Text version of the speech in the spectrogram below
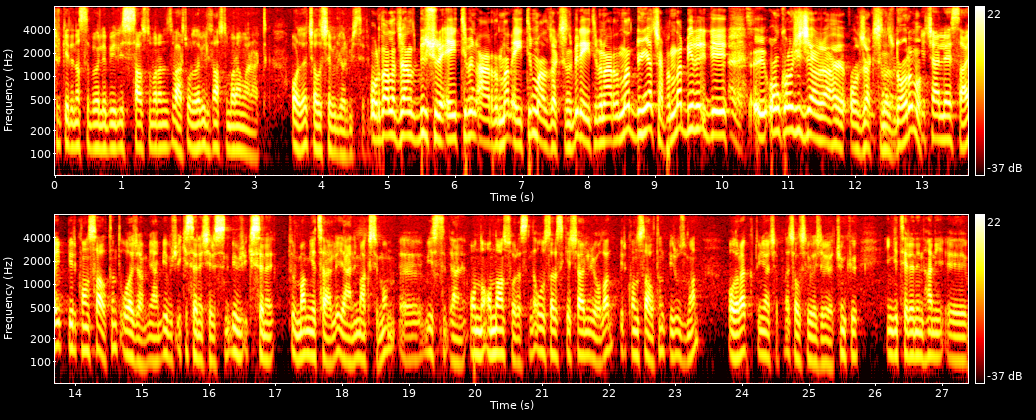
Türkiye'de nasıl böyle bir lisans numaranız varsa orada da bir lisans numaram var artık. Orada çalışabiliyorum istedim. Orada alacağınız bir süre eğitimin ardından eğitim mi alacaksınız? Bir eğitimin ardından dünya çapında bir e, e, onkoloji cerrahı olacaksınız. Doğru mu? Geçerliğe sahip bir consultant olacağım. Yani bir buçuk iki sene içerisinde bir buçuk iki sene durmam yeterli yani maksimum. E, bir, yani ondan, ondan sonrasında uluslararası geçerliliği olan bir consultant, bir uzman olarak dünya çapında çalışabileceğim. Evet. Çünkü İngiltere'nin hani e,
